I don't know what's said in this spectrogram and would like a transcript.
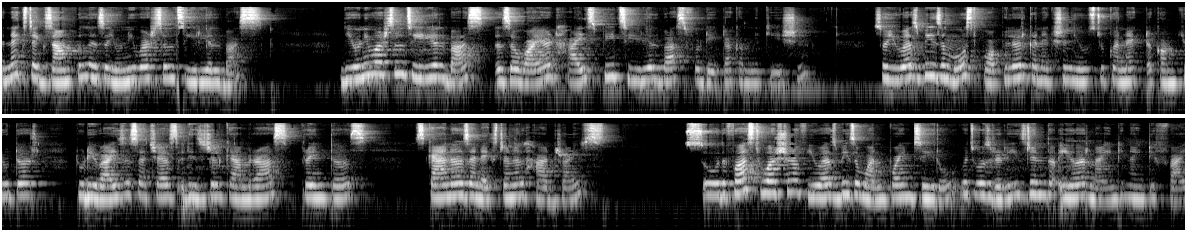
the next example is a universal serial bus. The universal serial bus is a wired high-speed serial bus for data communication so USB is the most popular connection used to connect a computer to devices such as digital cameras, printers, scanners and external hard drives. So the first version of USB is a 1.0 which was released in the year 1995.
